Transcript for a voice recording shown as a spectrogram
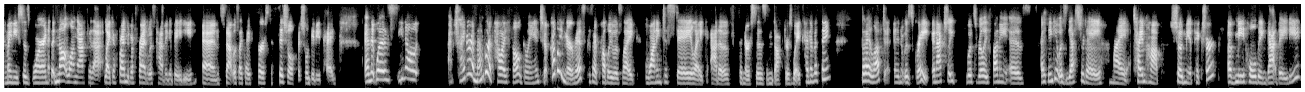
my niece was born. But not long after that, like a friend of a friend was having a baby. And so that was like my first official, official guinea pig. And it was, you know, I'm trying to remember of how I felt going into it. Probably nervous because I probably was like wanting to stay like out of the nurses and doctors' way kind of a thing. But I loved it and it was great. And actually, what's really funny is I think it was yesterday, my Timehop showed me a picture of me holding that baby.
